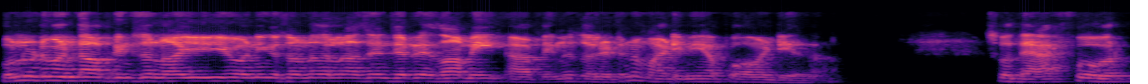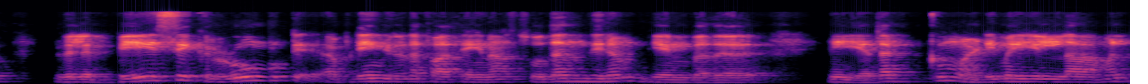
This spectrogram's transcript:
கொண்டுட்டு வேண்டாம் அப்படின்னு சொன்னா ஐயோ நீங்க சொன்னதெல்லாம் செஞ்சிருக்கேன் சாமி அப்படின்னு சொல்லிட்டு நம்ம அடிமையா போக வேண்டியதுதான். ஸோ தேர்ஃபோர் இதுல பேசிக் ரூட் அப்படிங்கிறத பார்த்தீங்கன்னா சுதந்திரம் என்பது. நீ எதற்கும் அடிமை இல்லாமல்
